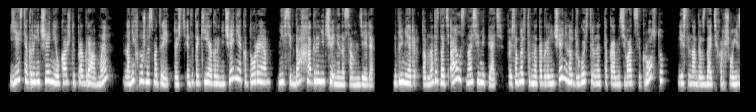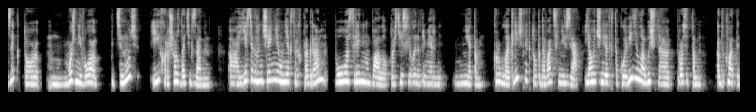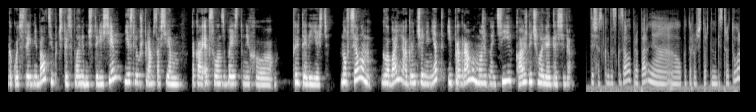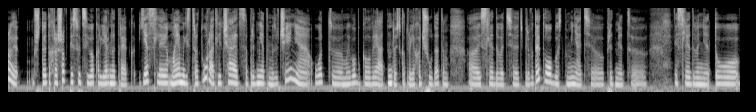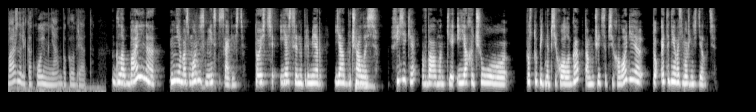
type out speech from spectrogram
Есть ограничения у каждой программы, на них нужно смотреть. То есть это такие ограничения, которые не всегда ограничения на самом деле. Например, там надо сдать IELTS на 7,5. То есть, с одной стороны, это ограничение, но с другой стороны, это такая мотивация к росту. Если надо сдать хорошо язык, то можно его подтянуть и хорошо сдать экзамен. А, есть ограничения у некоторых программ по среднему баллу. То есть, если вы, например, не там круглый отличник, то подаваться нельзя. Я очень редко такое видела. Обычно просят там адекватный какой-то средний балл, типа 4,5-4,7, если уж прям совсем такая excellence-based у них э, критерий есть. Но в целом глобально ограничений нет, и программу может найти каждый человек для себя. Ты сейчас, когда сказала про парня, э, у которого четвертая магистратура, что это хорошо вписывается в его карьерный трек. Если моя магистратура отличается предметом изучения от э, моего бакалавриата, ну, то есть, который я хочу, да, там, э, исследовать теперь вот эту область, поменять предмет исследования, то важно ли, какой у меня бакалавриат? Глобально невозможно сменить специальность. То есть, если, например, я обучалась физике в Бауманке, и я хочу поступить на психолога, там учиться психологии, то это невозможно сделать.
